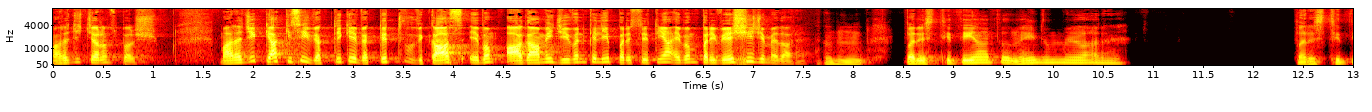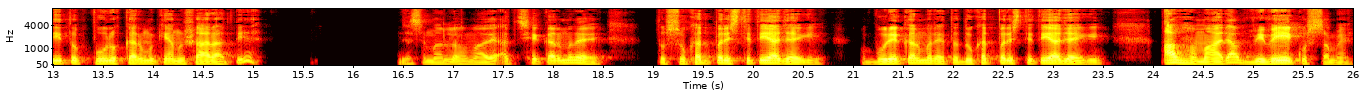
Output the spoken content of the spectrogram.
महाराज जी चरण स्पर्श। महाराज जी क्या किसी व्यक्ति के व्यक्तित्व विकास एवं आगामी जीवन के लिए परिस्थितियाँ एवं परिवेश ही जिम्मेदार हैं? हम्म, परिस्थितियाँ तो नहीं जिम्मेदार है। परिस्थिति तो पूर्व कर्म के अनुसार आती है। जैसे मान लो हमारे अच्छे कर्म रहे तो सुखद परिस्थिति आ जाएगी बुरे कर्म रहे तो दुखद परिस्थिति आ जाएगी। अब हमारा विवेक उस समय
